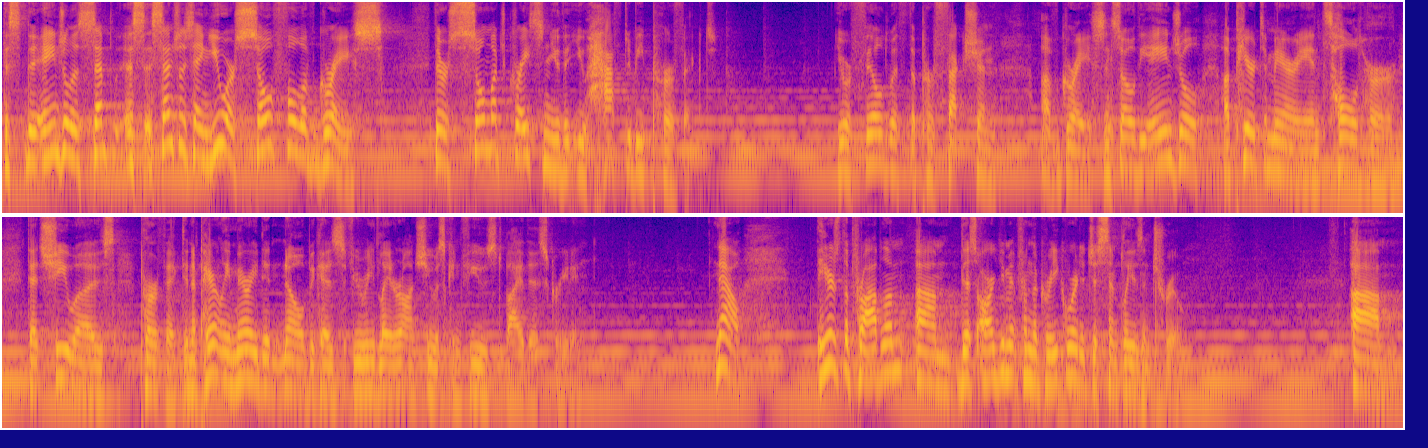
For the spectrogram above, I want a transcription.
the angel is essentially saying, You are so full of grace, there's so much grace in you that you have to be perfect. You are filled with the perfection of grace. And so the angel appeared to Mary and told her that she was perfect. And apparently, Mary didn't know because if you read later on, she was confused by this greeting. Now, here's the problem um, this argument from the Greek word, it just simply isn't true. Um,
